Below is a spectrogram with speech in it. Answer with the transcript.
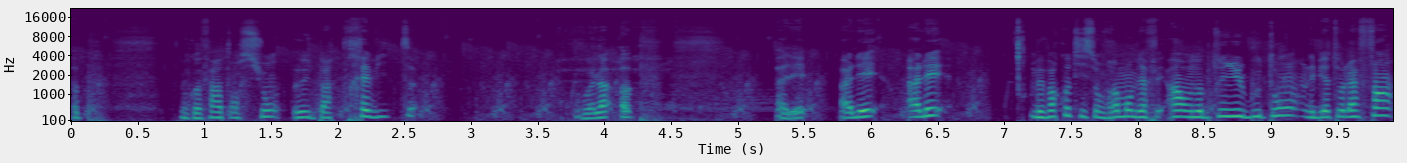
Hop. Donc on va faire attention. Eux, ils partent très vite. Voilà, hop. Allez, allez, allez. Mais par contre, ils sont vraiment bien faits. Ah, on a obtenu le bouton. On est bientôt à la fin.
